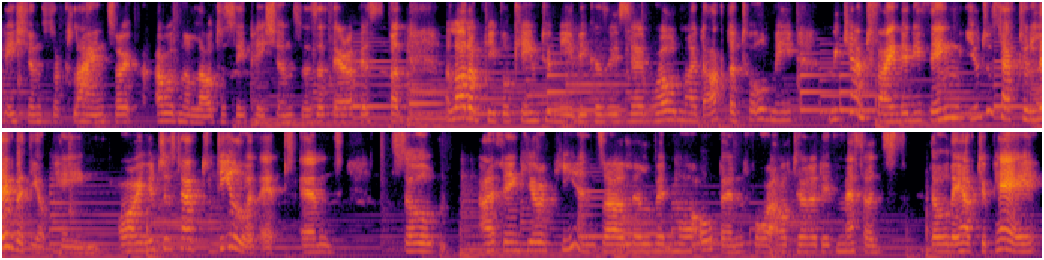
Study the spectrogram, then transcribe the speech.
patients or clients. I wasn't allowed to see patients as a therapist, but a lot of people came to me because they said, "Well, my doctor told me we can't find anything. You just have to live with your pain, or you just have to deal with it." And so I think Europeans are a little bit more open for alternative methods, though they have to pay.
